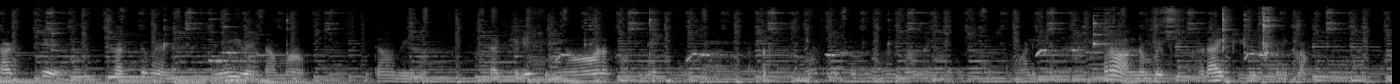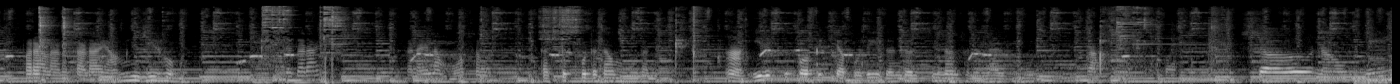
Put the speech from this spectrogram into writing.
தட்டு தட்டு மேலே. மூடி வேண்டாமா? இதான் வேணும். தட்டிலே சரியான சமாளிக்கிறேன் பரவாயில்ல நம்ம இப்படி கடாய்க்கு யூஸ் பண்ணிக்கலாம் பரவாயில்ல அந்த கடாய் அமைஞ்சிரும் இந்த கடாய்? கடாயெல்லாம் மோசம் தட்டு போட்டு தான் மூடணும். ஆ இதுக்கு பர்ஃபெக்டாக போகுது இது வந்து ஒரு சின்ன சொன்னாங்க அதுக்கு ஸோ நான் மெயின்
